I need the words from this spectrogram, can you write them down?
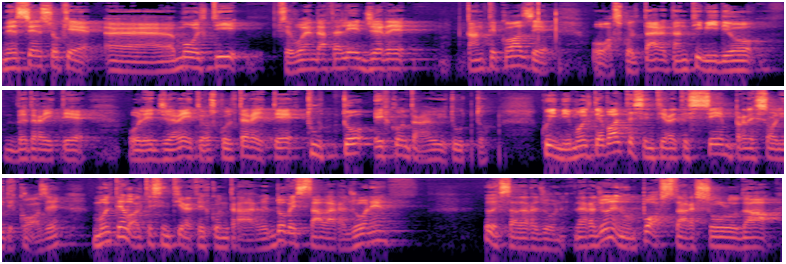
Nel senso che eh, molti, se voi andate a leggere tante cose o ascoltare tanti video, vedrete o leggerete o ascolterete tutto e il contrario di tutto. Quindi molte volte sentirete sempre le solite cose, molte volte sentirete il contrario. Dove sta la ragione? Dove sta la ragione? La ragione non può stare solo da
